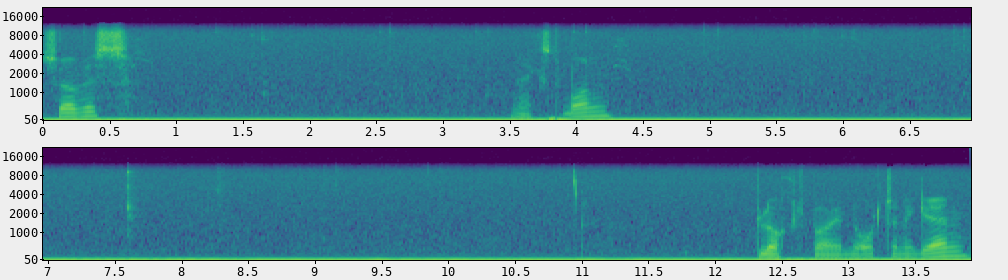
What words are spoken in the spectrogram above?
service. Next one. Blocked by Norton again.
